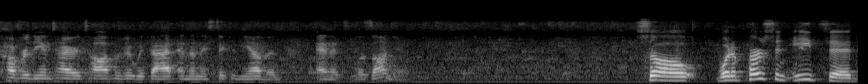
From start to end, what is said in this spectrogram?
cover the entire top of it with that. And then they stick it in the oven, and it's lasagna. So when a person eats it,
